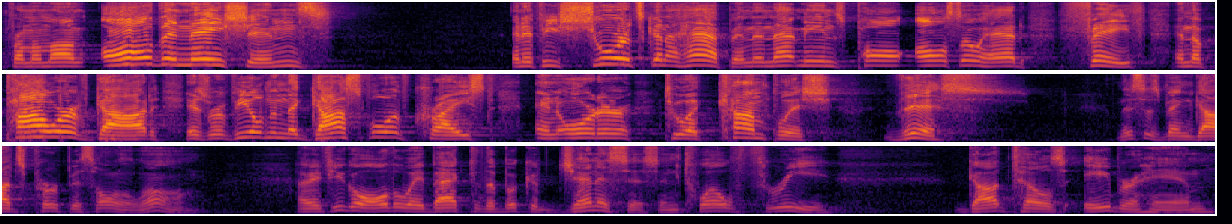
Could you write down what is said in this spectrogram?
from among all the nations, and if he's sure it's going to happen, then that means Paul also had faith, and the power of God is revealed in the gospel of Christ in order to accomplish this. This has been God's purpose all along. I mean, if you go all the way back to the book of Genesis in 12:3, God tells Abraham,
